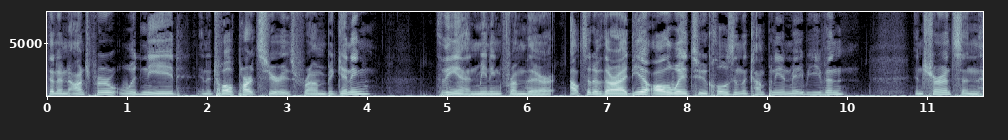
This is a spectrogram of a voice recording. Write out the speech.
that an entrepreneur would need in a 12 part series from beginning to the end, meaning from their outset of their idea all the way to closing the company and maybe even insurance and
